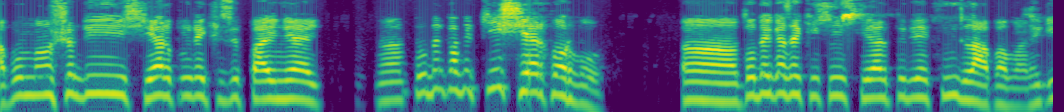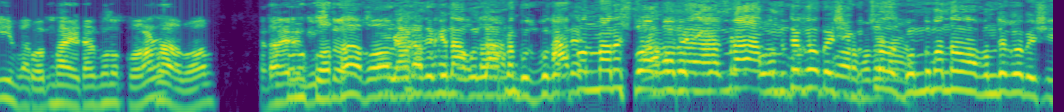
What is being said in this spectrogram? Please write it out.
আপন মানুষ শেয়ার করে কিছু পাই নাই? তোদের কাছে কি শেয়ার করব? আহ, তোদের কাছে কিছু শেয়ার করে কি লাভ আমার? কি? কথা এটা কোনো কথা বল। কোনো কথা বল। আমাদেরকে না বললে আমরা বুঝব কেমনে? আপন মানুষ পর হবে আপন- আমরা আপন থেকেও বেশি বন্ধু বান্ধব আপন থেকেও বেশি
